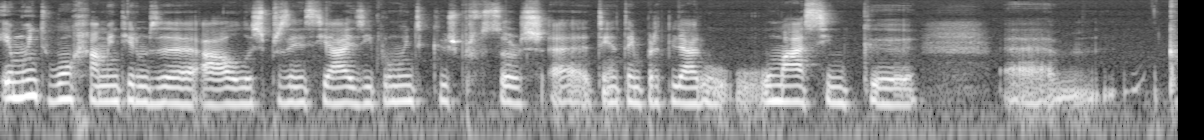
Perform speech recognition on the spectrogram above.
é muito bom realmente irmos a, a, aulas presenciais e por muito que os professores uh, tentem partilhar o, o máximo que, que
